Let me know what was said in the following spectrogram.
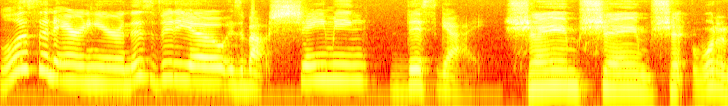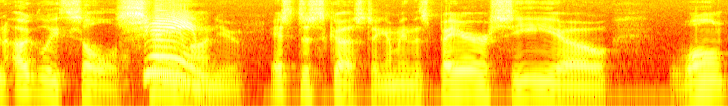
Melissa and Aaron here, and this video is about shaming this guy. Shame, shame, shame. What an ugly soul. Shame. on you. It's disgusting. I mean, this Bayer CEO won't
